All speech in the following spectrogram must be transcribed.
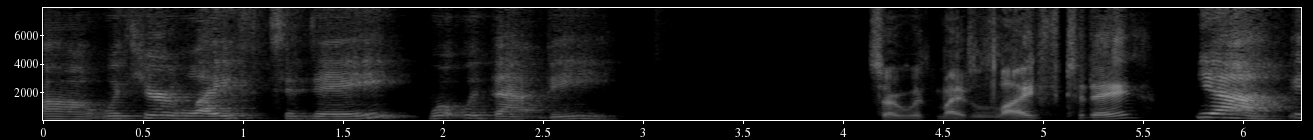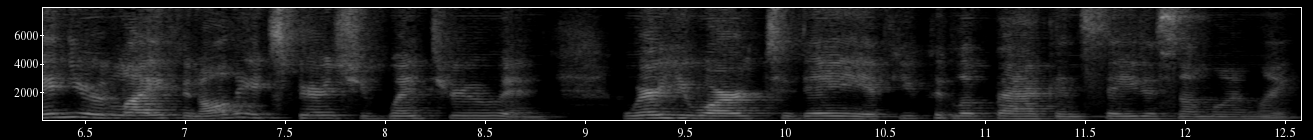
uh, with your life today, what would that be? Sorry, with my life today? Yeah, in your life and all the experience you went through and where you are today, if you could look back and say to someone like,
